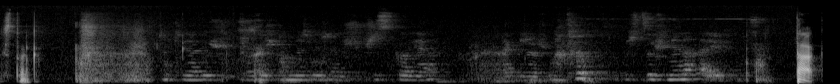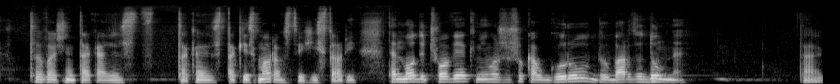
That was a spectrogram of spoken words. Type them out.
Jest tak. Znaczy, jak już, jak już on myśli, że już wszystko wie, także już ma to, już coś nie naleje. Tak, to właśnie taka jest, taka jest, taki jest morał z tej historii. Ten młody człowiek, mimo że szukał guru, był bardzo dumny. Tak?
